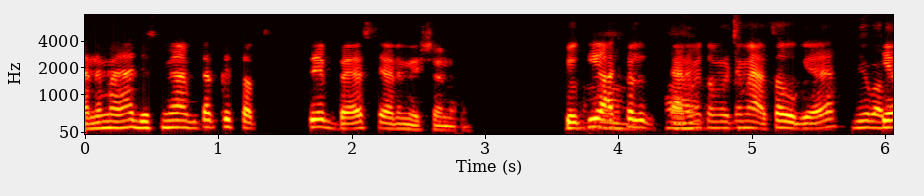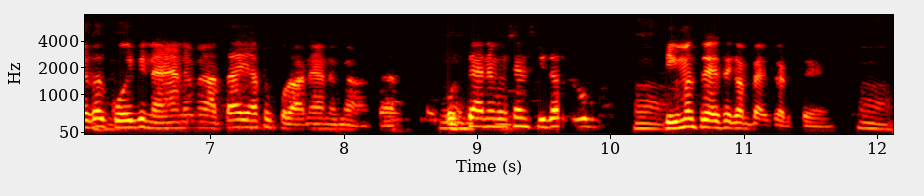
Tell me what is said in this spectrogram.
एनिमे है जिसमें अभी तक सबसे बेस्ट एनिमेशन है। क्योंकि हाँ आजकल एनिमे हाँ कम्युनिटी में ऐसा हो गया है ये कि बात तो अगर है। कोई भी नया एनिमे आता है या फिर पुराने एनिमे आता है हम्म उसका हम्म, हम्म, एनिमेशन सीधा लोग हाँ। डीमन स्लेयर से कंपेयर करते हैं। हाँ।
